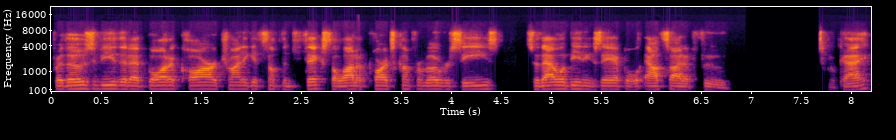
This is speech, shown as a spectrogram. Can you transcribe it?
for those of you that have bought a car trying to get something fixed, a lot of parts come from overseas. So that would be an example outside of food. Okay.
